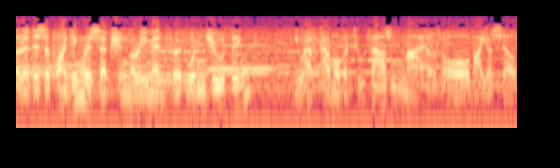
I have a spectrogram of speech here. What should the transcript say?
Rather a disappointing reception, Marie Medford, wouldn't you think? You have come over 2,000 miles all by yourself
